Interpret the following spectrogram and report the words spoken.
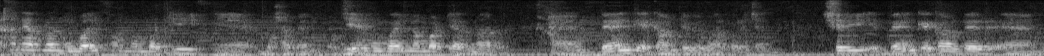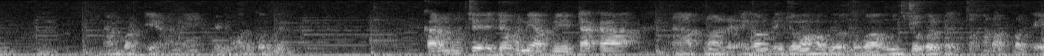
এখানে আপনার মোবাইল ফোন নাম্বারটি বসাবেন। যে মোবাইল নাম্বারটি আপনার ব্যাংক অ্যাকাউন্টে ব্যবহার করেছেন, সেই ব্যাংক অ্যাকাউন্টের নাম্বারটি এখানে ব্যবহার করবেন। কারণ হচ্ছে যখনই আপনি টাকা, আপনার অ্যাকাউন্টে জমা হবে অথবা উইথড্র করবেন, তখন আপনাকে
